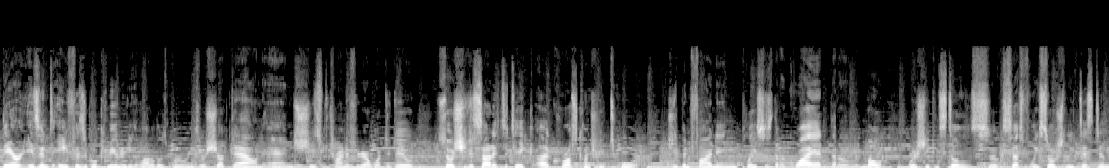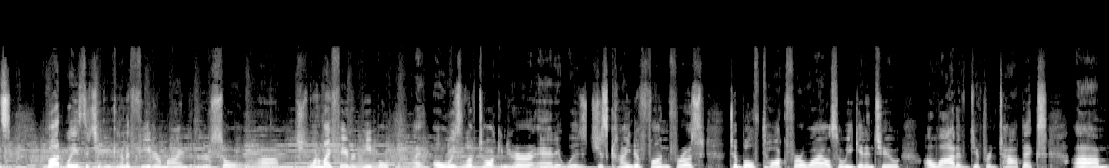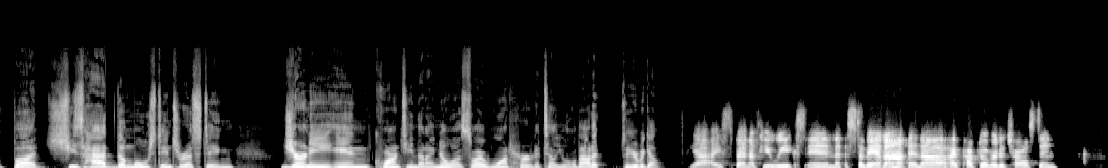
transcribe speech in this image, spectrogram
There isn't a physical community. A lot of those breweries are shut down, and she's trying to figure out what to do. So she decided to take a cross country tour. She's been finding places that are quiet, that are remote, where she can still successfully socially distance, but ways that she can kind of feed her mind and her soul. Um, she's one of my favorite people. I always love talking to her, and it was just kind of fun for us to both talk for a while. So we get into a lot of different topics. Um, but she's had the most interesting journey in quarantine that I know of. So I want her to tell you all about it. So here we go. Yeah, I spent a few weeks in Savannah and uh, I popped over to Charleston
